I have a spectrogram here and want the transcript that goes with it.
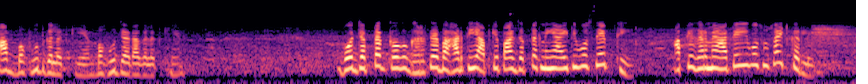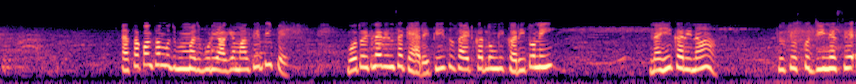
आप बहुत गलत किए हैं, बहुत ज़्यादा गलत किए हैं। वो जब तक घर से बाहर थी, आपके पास जब तक नहीं आई थी, वो सेफ़ थी। आपके घर में आते ही वो सुसाइड कर ली। ऐसा कौन सा मजबूरी आ गया मालती दी पे? वो तो इतने दिन से कह रही थी सुसाइड कर लूँगी। करी तो नहीं। नहीं करी ना, क्योंकि उसको जीने से,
